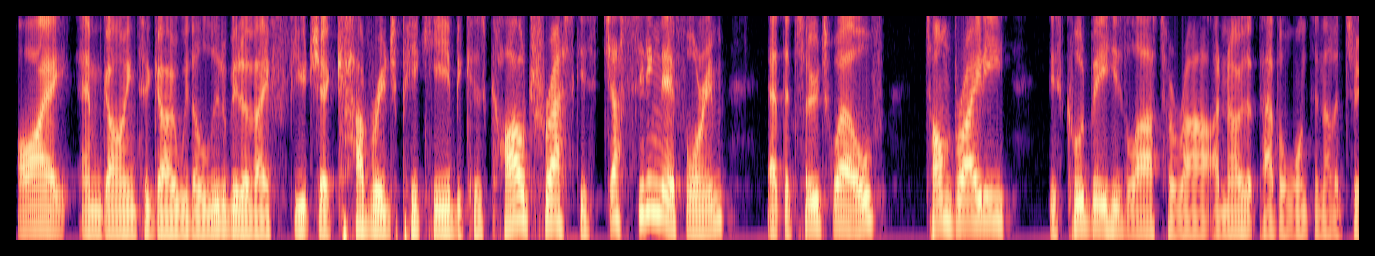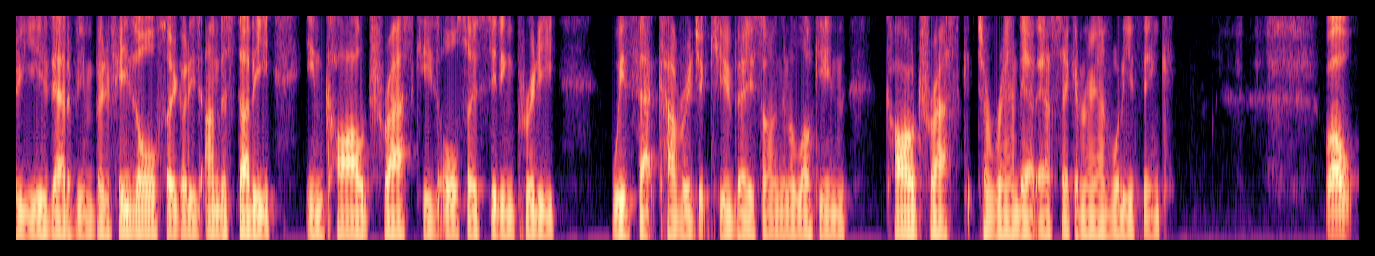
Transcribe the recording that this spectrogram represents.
I am going to go with a little bit of a future coverage pick here because Kyle Trask is just sitting there for him at the 212. Tom Brady, this could be his last hurrah. I know that Papa wants another two years out of him, but if he's also got his understudy in Kyle Trask, he's also sitting pretty with that coverage at QB. So I'm going to lock in Kyle Trask to round out our second round. What do you think? Well,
